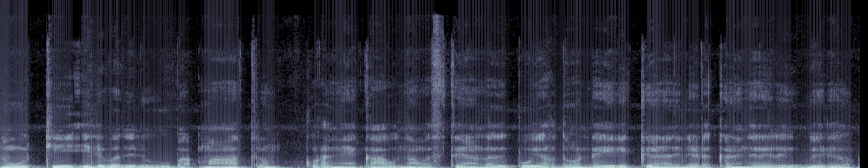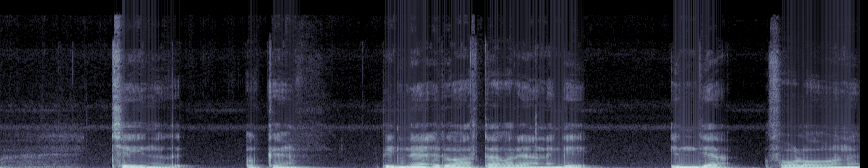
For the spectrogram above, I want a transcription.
നൂറ്റി ഇരുപത് രൂപ മാത്രം കുറഞ്ഞേക്കാവുന്ന അവസ്ഥയാണുള്ളത്. ഇപ്പോൾ ഉയർന്നുകൊണ്ടേ ഇരിക്കുകയാണ് അതിന്റെ ഇടക്കാണ് ഇതിൽ വീഡിയോ ചെയ്യുന്നത്. ഓക്കെ. പിന്നെ ഒരു വാർത്ത പറയുകയാണെങ്കിൽ ഇന്ത്യ ഫോളോ ഓൺ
